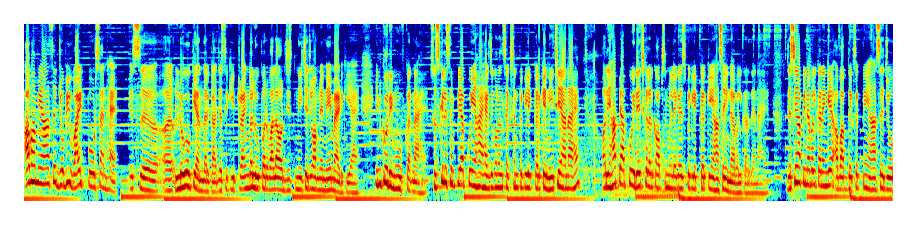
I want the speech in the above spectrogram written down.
अब हम यहाँ से जो भी व्हाइट पोर्सन है इस लोगों के अंदर का, जैसे कि ट्रायंगल ऊपर वाला और जिस, नीचे जो हमने नेम ऐड किया है, इनको रिमूव करना है। सो इसके लिए सिंपली आपको यहाँ हेक्सागोनल सेक्शन पे क्लिक करके नीचे आना है और यहाँ पे आपको इरेज कलर का ऑप्शन मिलेगा, इस पर क्लिक करके यहाँ से इनेबल कर देना है। जैसे आप इनेबल करेंगे, अब आप देख सकते हैं यहाँ से जो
